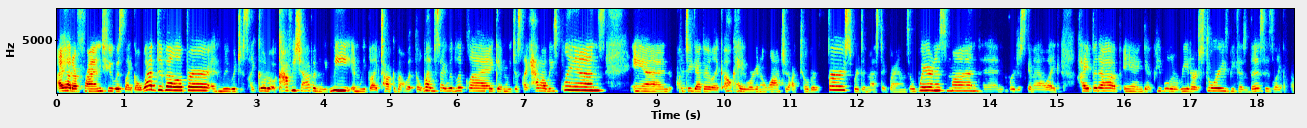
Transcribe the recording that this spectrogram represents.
I had a friend who was like a web developer and we would just like go to a coffee shop and we'd meet and we'd like talk about what the website would look like. And we just like had all these plans and put together like, okay, we're going to launch it October 1st for Domestic Violence Awareness Month. And we're just going to like hype it up and get people to read our stories because this is like a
